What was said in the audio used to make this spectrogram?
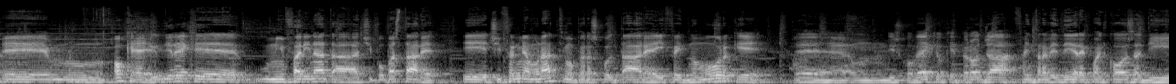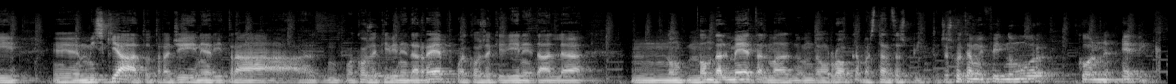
Ehm, ok, direi che un'infarinata ci può bastare e ci fermiamo un attimo per ascoltare i Fade No More che è un disco vecchio che però già fa intravedere qualcosa di eh, mischiato tra generi, tra qualcosa che viene dal rap, qualcosa che viene dal mm, non, non dal metal ma da un rock abbastanza spinto. Ci ascoltiamo i Fade No More con Epic.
